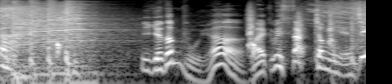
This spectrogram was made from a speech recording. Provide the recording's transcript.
아, 이게 다 뭐야? 말끔히 싹 정리해야지.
